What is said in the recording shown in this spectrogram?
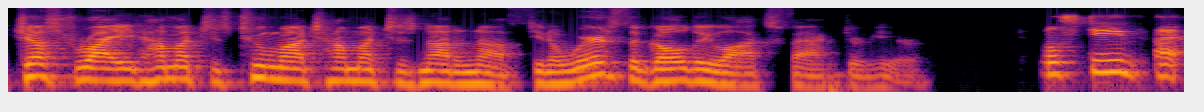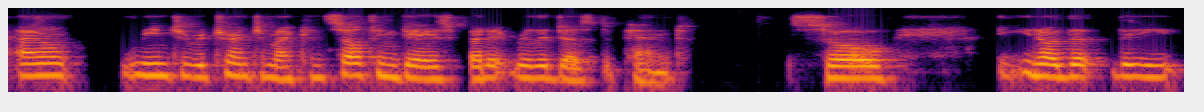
just right? How much is too much? How much is not enough? You know, where's the Goldilocks factor here? Well, Steve, I, I don't mean to return to my consulting days, but it really does depend. So, you know, the the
